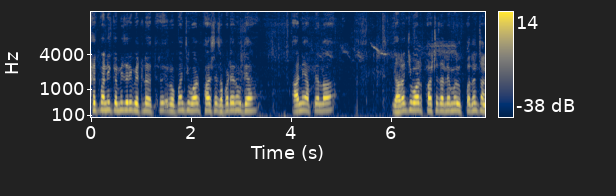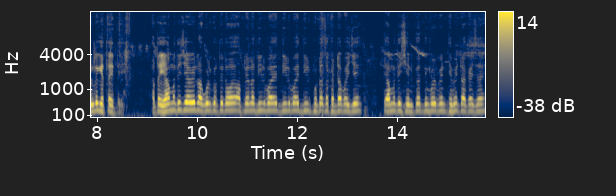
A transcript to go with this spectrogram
खत पाणी कमी जरी भेटलं तर रोपांची वाढ फास्ट झपाट्यानं होत्या आणि आपल्याला झाडांची वाढ फास्ट झाल्यामुळे उत्पादन चांगलं घेता येते. आता ह्यामध्ये ज्यावेळी लागवड करतो तेव्हा आपल्याला दीड बाय दीड बाय दीड फुटाचा खड्डा पाहिजे. त्यामध्ये शेणखत निंबळपेंट थेंबे टाकायचं आहे.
